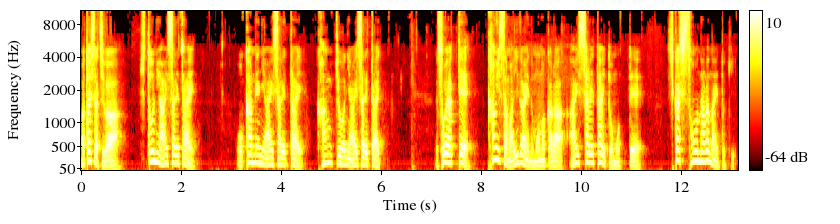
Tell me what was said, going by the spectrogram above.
私たちは人に愛されたい、お金に愛されたい、環境に愛されたい。そうやって神様以外のものから愛されたいと思って、しかしそうならない時、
